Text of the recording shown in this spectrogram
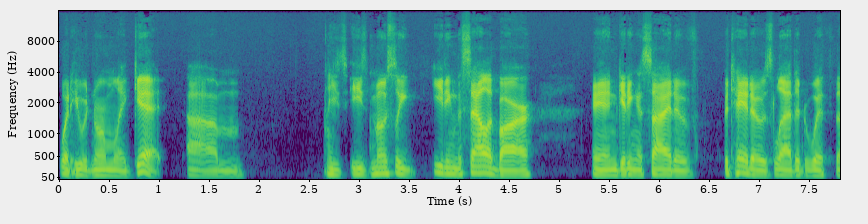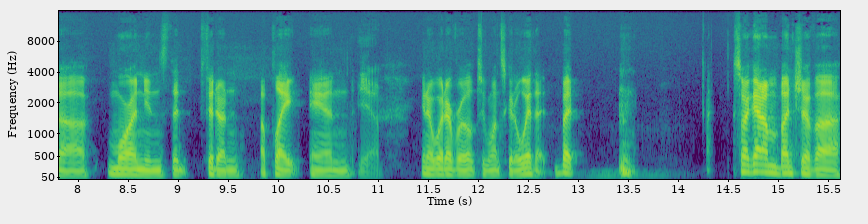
what he would normally get. Um, he's he's mostly eating the salad bar and getting a side of potatoes lathered with uh, more onions that fit on a plate and Yeah. you know whatever else he wants to go with it. But so I got him a bunch of uh,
